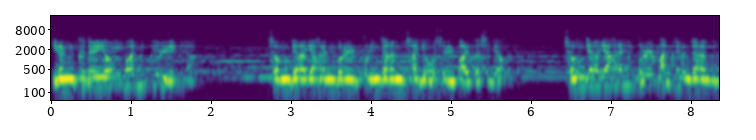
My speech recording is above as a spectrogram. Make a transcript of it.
이는 그들의 영광 윤례니라 정결하게 하는 물을 뿌린 자는 자기 옷을 빨 것이며 정결하게 하는 물을 만지는 자는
